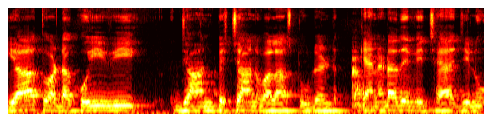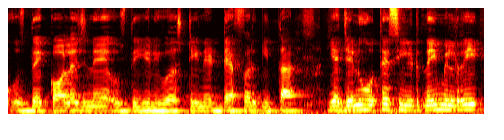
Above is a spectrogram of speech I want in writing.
ਜਾਂ ਤੁਹਾਡਾ ਕੋਈ ਵੀ ਜਾਣ ਪਛਾਣ ਵਾਲਾ ਸਟੂਡੈਂਟ ਕੈਨੇਡਾ ਦੇ ਵਿੱਚ ਹੈ, ਜਿਹਨੂੰ ਉਸਦੇ ਕਾਲਜ ਨੇ, ਉਸਦੀ ਯੂਨੀਵਰਸਿਟੀ ਨੇ ਡੈਫਰ ਕੀਤਾ, ਜਾਂ ਜਿਹਨੂੰ ਉੱਥੇ ਸੀਟ ਨਹੀਂ ਮਿਲ ਰਹੀ,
